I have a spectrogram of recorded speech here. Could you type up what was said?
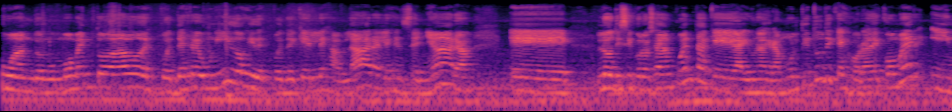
cuando en un momento dado, después de reunidos y después de que Él les hablara, les enseñara, eh, los discípulos se dan cuenta que hay una gran multitud y que es hora de comer y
